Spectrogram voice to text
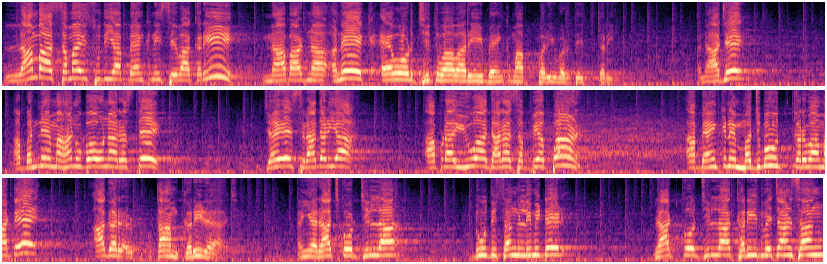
લાંબા સમય સુધી આ બેંકની સેવા કરી. નાબાર્ડના અનેક એવોર્ડ જીતવાવાળી બેંકમાં પરિવર્તિત કરી. અને આજે આ બંને મહાનુભાવોના રસ્તે જયેશ રાદડિયા, આપણા યુવા ધારાસભ્ય પણ આ બેંકને મજબૂત કરવા માટે આગળ કામ કરી રહ્યા છે. અહીંયા રાજકોટ જિલ્લા દૂધ સંઘ લિમિટેડ, રાજકોટ જિલ્લા ખરીદ વેચાણ સંઘ,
